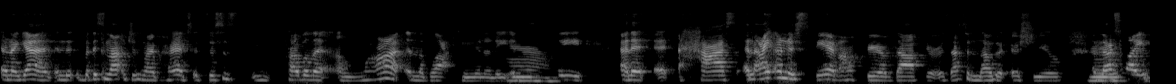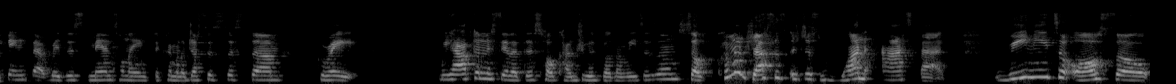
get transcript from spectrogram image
and again, and but it's not just my parents. It's this is prevalent a lot in the Black community. It's yeah. really, and it, it has and i understand our fear of doctors that's another issue and that's mm-hmm. why i think that we're dismantling the criminal justice system great we have to understand that this whole country was built on racism. So criminal justice is just one aspect. We need to also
